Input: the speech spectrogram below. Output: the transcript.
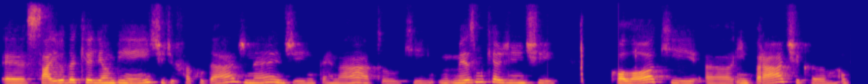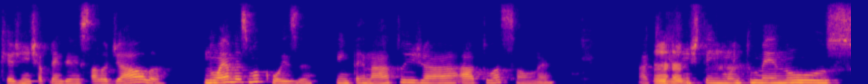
é, saiu daquele ambiente de faculdade, né, de internato, que mesmo que a gente coloque uh, em prática o que a gente aprendeu em sala de aula, não é a mesma coisa. Internato e já a atuação, né? Aqui uhum. a gente tem muito menos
